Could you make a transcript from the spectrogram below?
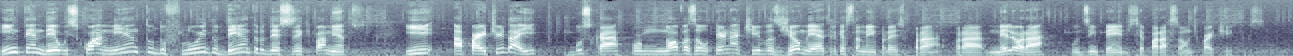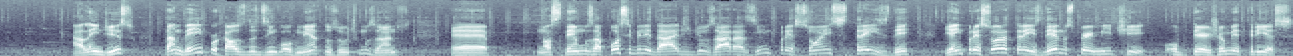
entender o escoamento do fluido dentro desses equipamentos e, a partir daí, buscar por novas alternativas geométricas também para melhorar o desempenho de separação de partículas. Além disso, também por causa do desenvolvimento dos últimos anos, é, nós temos a possibilidade de usar as impressões 3D. E a impressora 3D nos permite obter geometrias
